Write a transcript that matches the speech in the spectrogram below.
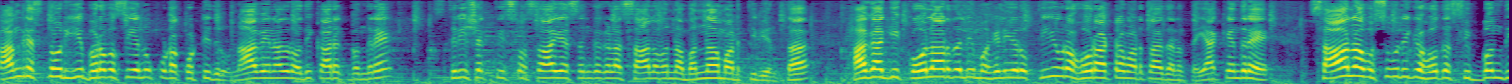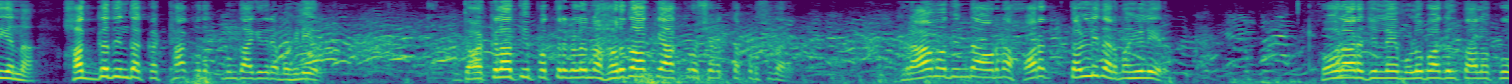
ಕಾಂಗ್ರೆಸ್ನವರು ಈ ಭರವಸೆಯನ್ನು ಕೂಡ ಕೊಟ್ಟಿದ್ರು. ನಾವೇನಾದರೂ ಅಧಿಕಾರಕ್ಕೆ ಬಂದರೆ ಸ್ತ್ರೀ ಶಕ್ತಿ ಸ್ವಸಹಾಯ ಸಂಘಗಳ ಸಾಲವನ್ನು ಮನ್ನಾ ಮಾಡ್ತೀವಿ ಅಂತ. ಹಾಗಾಗಿ ಕೋಲಾರದಲ್ಲಿ ಮಹಿಳೆಯರು ತೀವ್ರ ಹೋರಾಟ ಮಾಡ್ತಾ ಇದ್ದಾರಂತೆ. ಯಾಕೆಂದರೆ ಸಾಲ ವಸೂಲಿಗೆ ಹೋದ ಸಿಬ್ಬಂದಿಯನ್ನ ಹಗ್ಗದಿಂದ ಕಟ್ಟಾಕೋದಕ್ಕೆ ಮುಂದಾಗಿದ್ದಾರೆ ಮಹಿಳೆಯರು. ದಾಖಲಾತಿ ಪತ್ರಗಳನ್ನು ಹರಿದಾಕಿ ಆಕ್ರೋಶ ವ್ಯಕ್ತಪಡಿಸಿದ್ದಾರೆ. ಗ್ರಾಮದಿಂದ ಅವ್ರನ್ನ ಹೊರಗೆ ತಳ್ಳಿದ್ದಾರೆ ಮಹಿಳೆಯರು. ಕೋಲಾರ ಜಿಲ್ಲೆ ಮುಳುಬಾಗಿಲು ತಾಲೂಕು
